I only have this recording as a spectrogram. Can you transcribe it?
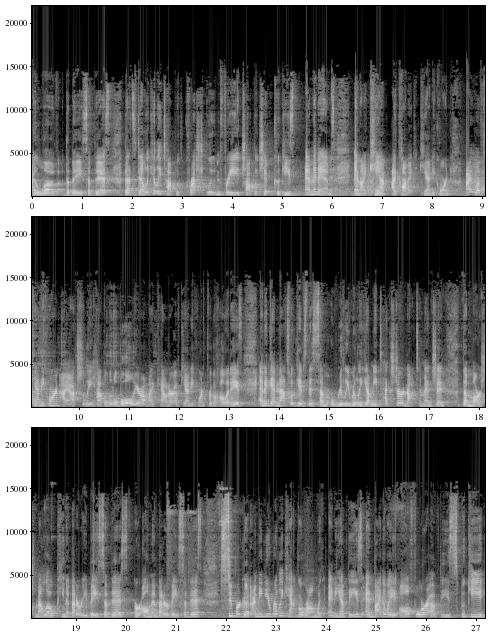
I love the base of this. That's delicately topped with crushed gluten-free chocolate chip cookies, M&Ms, and I can't, iconic candy corn. I love candy corn. I actually have a little bowl here on my counter of candy corn for the holidays. And again, that's what gives this some really, really yummy texture, not to mention the marshmallow peanut buttery base of this, or almond butter base of this. Super good. I mean, you really can't go wrong with any of these. And by the way, all four of these spooky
